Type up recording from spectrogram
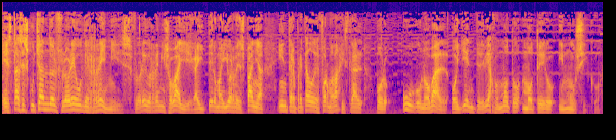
Estás escuchando el Floreu de Remis, Floreu de Remis Ovalle, gaitero mayor de España, interpretado de forma magistral por Hugo Noval, oyente de Viajo en Moto, motero y músico.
